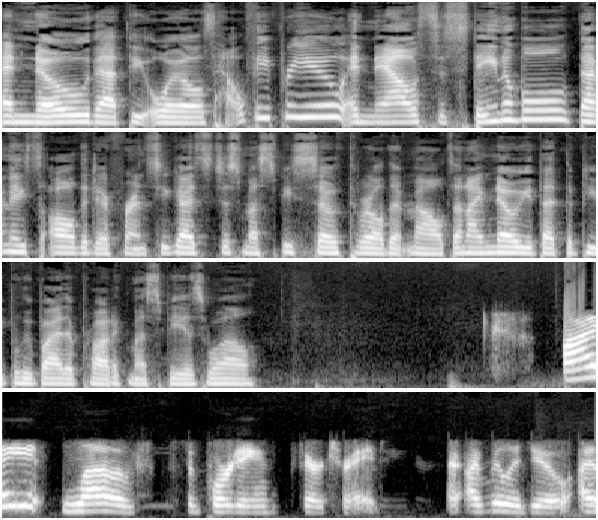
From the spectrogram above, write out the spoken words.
and know that the oil is healthy for you and now sustainable, that makes all the difference. You guys just must be so thrilled at Melt. And I know that the people who buy the product must be as well. I love supporting fair trade. I, I really do. I,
